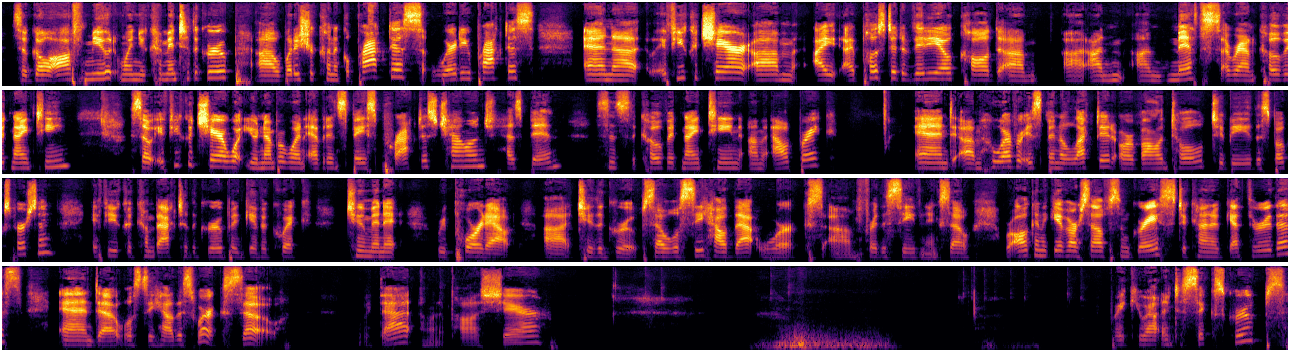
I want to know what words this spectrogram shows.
So go off mute when you come into the group. Uh, what is your clinical practice? Where do you practice? And uh, if you could share, um, I, I, posted a video called um, uh, on, on myths around COVID-19. So if you could share what your number one evidence-based practice challenge has been since the COVID-19 um, outbreak, and um, whoever has been elected or voluntold to be the spokesperson, if you could come back to the group and give a quick two minute report out uh, to the group. So we'll see how that works um, for this evening. So we're all going to give ourselves some grace to kind of get through this and uh, we'll see how this works. So with that, I'm going to pause share. Break you out into six groups.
